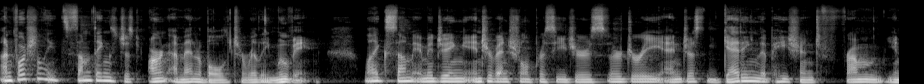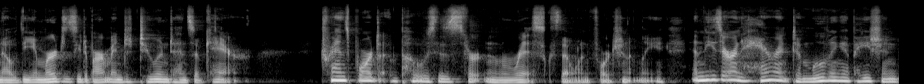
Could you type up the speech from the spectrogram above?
Unfortunately, some things just aren't amenable to really moving, like some imaging, interventional procedures, surgery, and just getting the patient from, you know, the emergency department to intensive care. Transport poses certain risks, though, unfortunately, and these are inherent to moving a patient,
